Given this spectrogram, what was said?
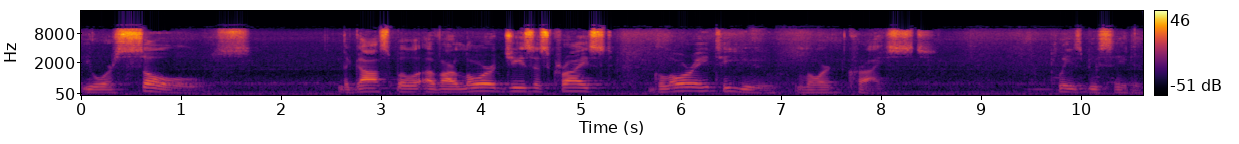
your souls. The gospel of our Lord Jesus Christ Glory to you, Lord Christ. Please be seated.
